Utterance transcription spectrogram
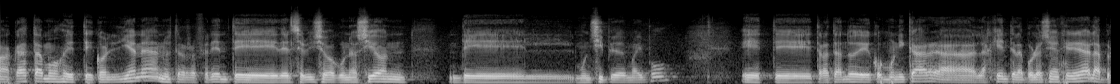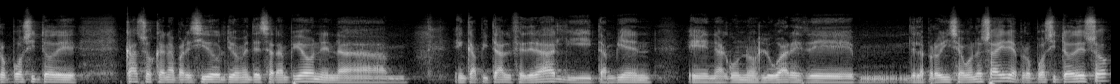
acá estamos este, con Liliana, nuestra referente del servicio de vacunación del municipio de Maipú, este, tratando de comunicar a la gente, a la población en general, a propósito de casos que han aparecido últimamente en Sarampión, en, la, en Capital Federal y también en algunos lugares de, la provincia de Buenos Aires. A propósito de eso,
